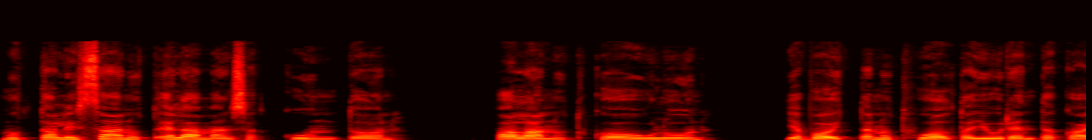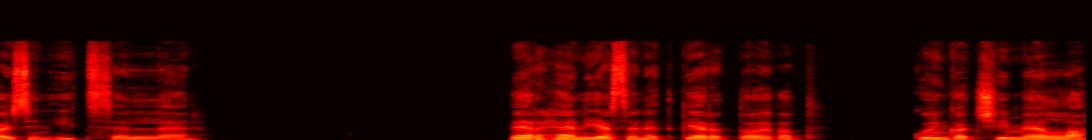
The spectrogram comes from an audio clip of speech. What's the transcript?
mutta oli saanut elämänsä kuntoon, palannut kouluun ja voittanut huoltajuuden takaisin itselleen. Perheenjäsenet kertoivat, kuinka Chimella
